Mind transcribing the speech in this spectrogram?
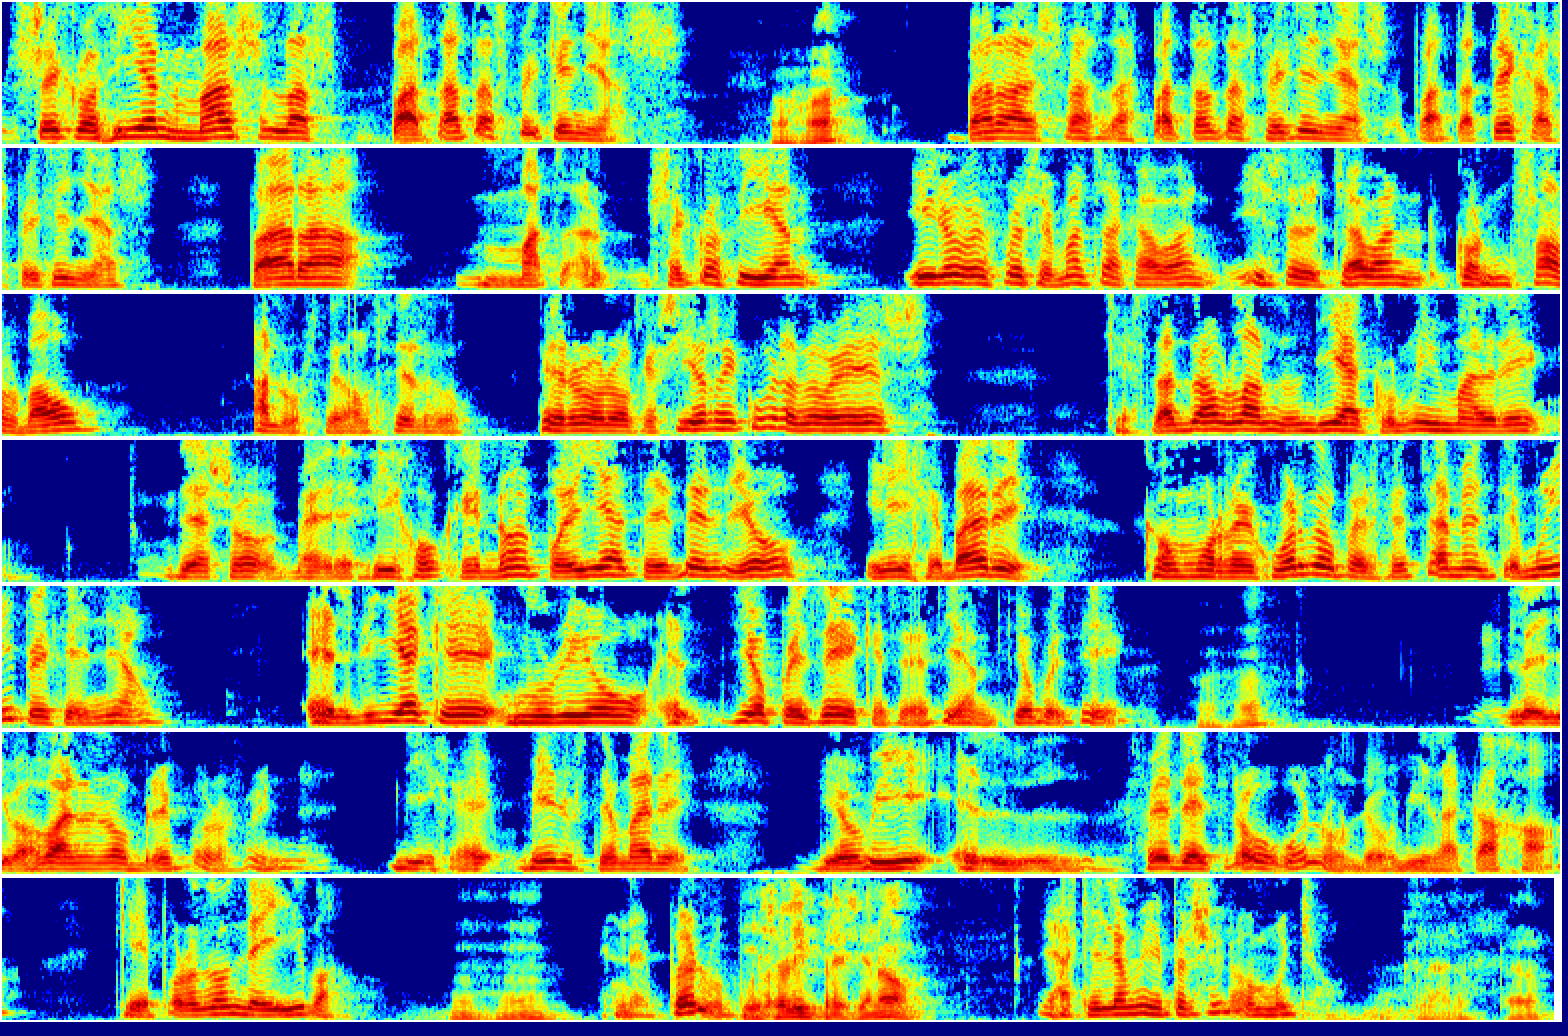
se cocían más las patatas pequeñas. Ajá. Para las patatas pequeñas, patatejas pequeñas, para se cocían y luego después se machacaban y se echaban con salvao a los del cerdo. Pero lo que sí recuerdo es que estando hablando un día con mi madre, de eso me dijo que no podía tener yo, y dije, padre, como recuerdo perfectamente, muy pequeña, el día que murió el tío PC, que se decía tío PC, le llevaban el nombre, por fin, dije, mire usted, madre, yo vi el féretro, bueno, yo vi la caja, que por dónde iba en el pueblo. ¿Y eso le impresionó? Aquello me impresionó mucho. Claro, claro.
